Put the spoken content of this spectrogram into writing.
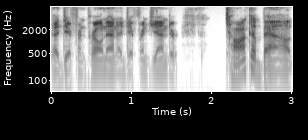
a different pronoun, a different gender. Talk about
